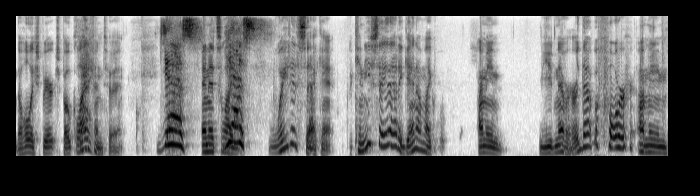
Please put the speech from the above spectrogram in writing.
the Holy Spirit spoke life into it, yes. and it's like, yes. wait a second, can you say that again? I'm like, I mean, you'd never heard that before. I mean,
